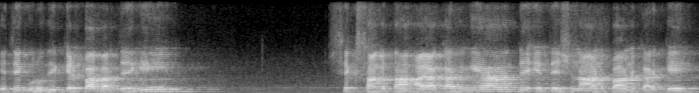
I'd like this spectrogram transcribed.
ਇੱਥੇ ਗੁਰੂ ਦੀ ਕਿਰਪਾ ਵਰਤੇਗੀ। ਸਿੱਖ ਸੰਗਤਾਂ ਆਇਆ ਕਰਨਗੀਆਂ ਤੇ ਇੱਥੇ ਇਸ਼ਨਾਨ ਪਾਨ ਕਰਕੇ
